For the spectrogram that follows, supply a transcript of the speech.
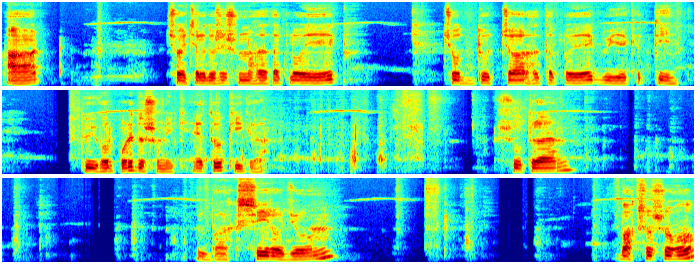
আট, ছয় চারে দশে শূন্য, হাতে থাকল এক। চোদ্দ চার, হাতে থাকল এক, দুই একে তিন। দুই ঘর পরে দশমিক। এত কিগ্রা সুতরাং বাক্সের ওজন বাক্সসহ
